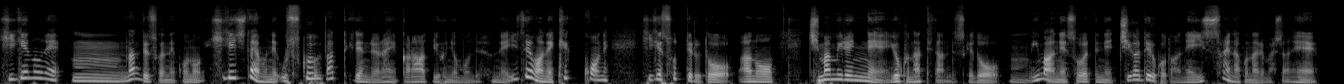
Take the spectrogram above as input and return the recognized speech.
ヒゲのね、うん、なんですかね、このヒゲ自体もね、薄くなってきてるんじゃないかなというふうに思うんですよね。以前はね、結構ね、ヒゲ剃ってると、あの、血まみれにね、良くなってたんですけど、うん、今はね、そうやってね、血が出ることはね、一切なくなりましたね。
